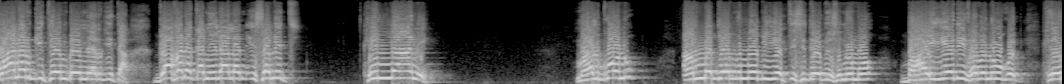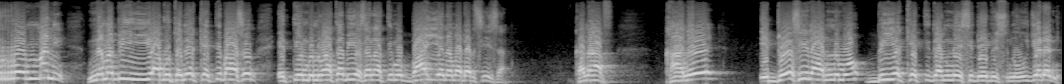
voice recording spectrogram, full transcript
waan argitee hin beekne argita gaafa dhaqanii ilaalan isa miti hin naani maal goonu amma dafnee biyyatti si deebisnu moo baay'ee dhiifama nuu godhi hirroommani nama biyyaa butanii akka itti baasuun ittiin bulmaata biyya sanaatti immoo baay'ee nama dabsiisa kanaaf kaanee iddoo si ilaannu immoo biyya keetti dabnee si deebisnu jedhani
